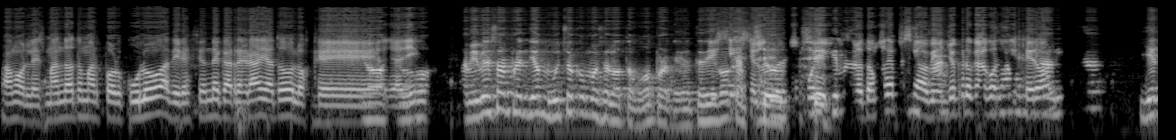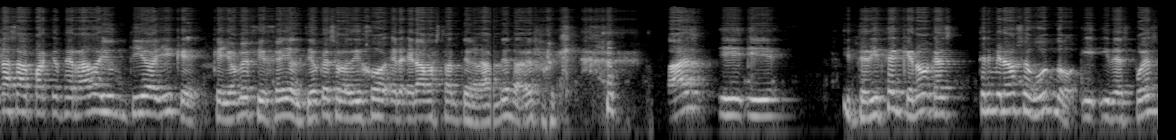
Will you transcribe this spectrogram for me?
vamos, les mando a tomar por culo a dirección de carrera y a todos los que hay allí. a mí me sorprendió mucho cómo se lo tomó, porque yo te digo Sí, que se, lo, tomó se lo tomó demasiado bien. Yo creo que algo le dijeron. Llegas al parque cerrado, hay un tío allí que, que yo me fijé y el tío que se lo dijo era, era bastante grande, ¿sabes? Porque vas y, y- y te dicen que no, que has terminado segundo y, y después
